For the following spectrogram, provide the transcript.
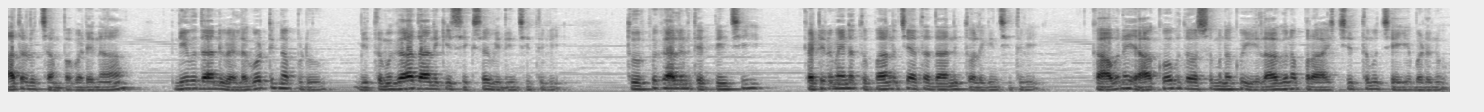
అతడు చంపబడినా నీవు దాన్ని వెళ్ళగొట్టినప్పుడు మితముగా దానికి శిక్ష విధించితివి. తూర్పుగాలిని తెప్పించి కఠినమైన తుపాను చేత దాన్ని తొలగించితివి. కావున యాకోబు దోషమునకు ఇలాగున ప్రాయశ్చిత్తము చేయబడును.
